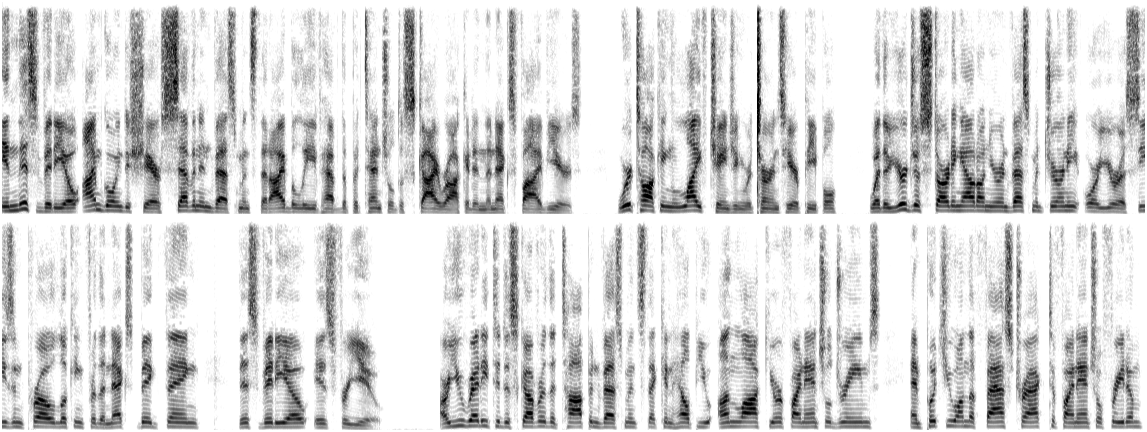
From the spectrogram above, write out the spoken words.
In this video, I'm going to share 7 investments that I believe have the potential to skyrocket in the next 5 years. We're talking life-changing returns here, people. Whether you're just starting out on your investment journey or you're a seasoned pro looking for the next big thing, this video is for you. Are you ready to discover the top investments that can help you unlock your financial dreams and put you on the fast track to financial freedom?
